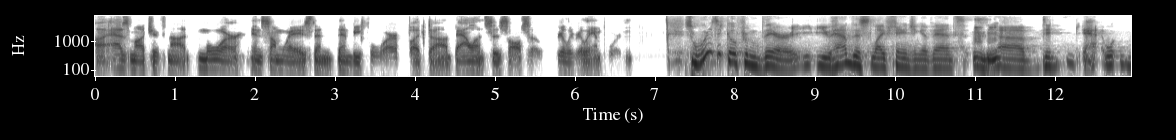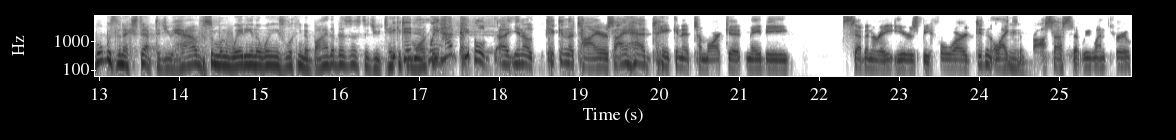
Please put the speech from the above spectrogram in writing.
uh, as much, if not more, in some ways than than before. But uh, balance is also really, really important. So where does it go from there? You have this life-changing event. Mm-hmm. Uh, did what was the next step? Did you have someone waiting in the wings looking to buy the business? Did you take we it didn't. to market? We had people, uh, you know, kicking the tires. I had taken it to market maybe seven or eight years before. Didn't like mm. the process that we went through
